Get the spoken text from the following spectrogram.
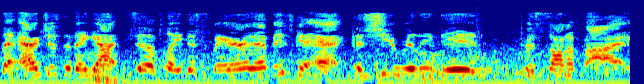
The actress that they got to play Despair, that bitch can act because she really did personify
